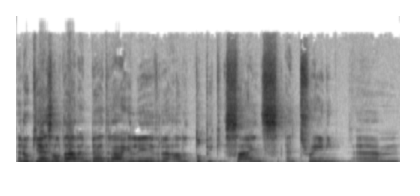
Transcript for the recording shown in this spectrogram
En ook jij zal daar een bijdrage leveren aan het topic Science and Training. Um,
